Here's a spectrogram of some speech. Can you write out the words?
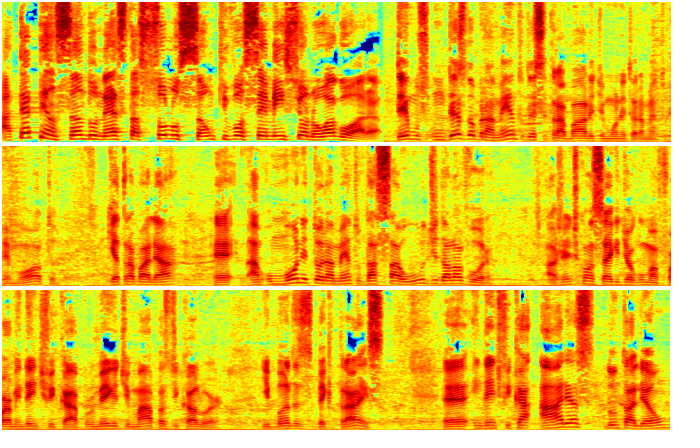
até pensando nesta solução que você mencionou agora. Temos um desdobramento desse trabalho de monitoramento remoto, que é trabalhar é, o monitoramento da saúde da lavoura. A gente consegue de alguma forma identificar por meio de mapas de calor e bandas espectrais, é, identificar áreas do talhão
